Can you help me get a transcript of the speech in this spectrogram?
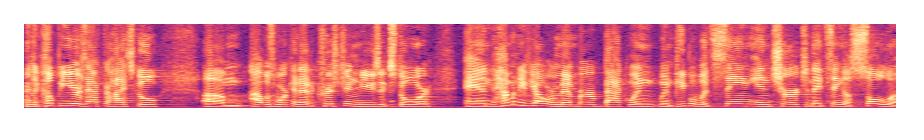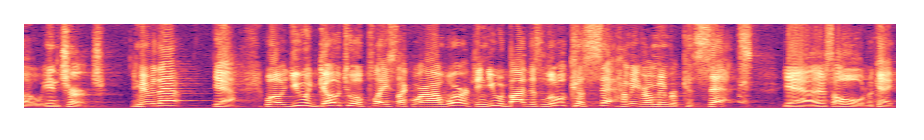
And a couple years after high school, um, I was working at a Christian music store. And how many of y'all remember back when, when people would sing in church and they'd sing a solo in church? You remember that? Yeah. Well, you would go to a place like where I worked and you would buy this little cassette. How many of y'all remember cassettes? Yeah, that's old. Okay.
